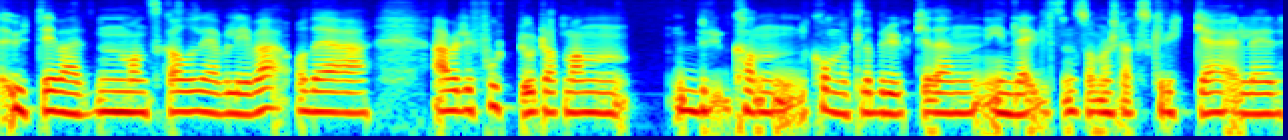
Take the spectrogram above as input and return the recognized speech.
ute i verden man skal leve livet, og det er veldig fort gjort at man kan komme til å bruke den innleggelsen som en slags krykke, eller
